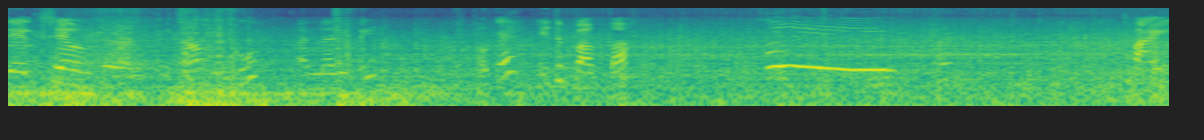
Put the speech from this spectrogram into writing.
తెలిసే ఉంటుంది అనుకుంటా మీకు అందరికి ఓకే ఇది పక్క పైన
